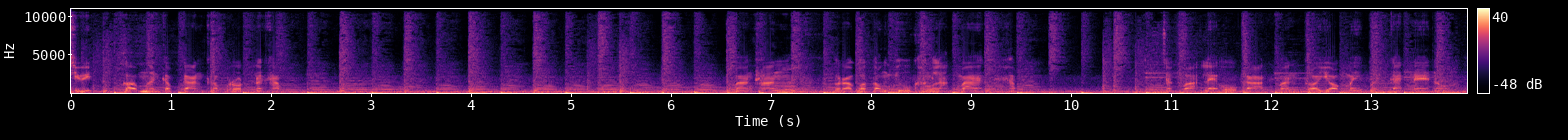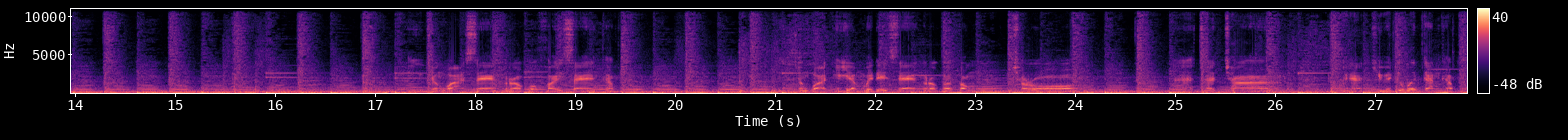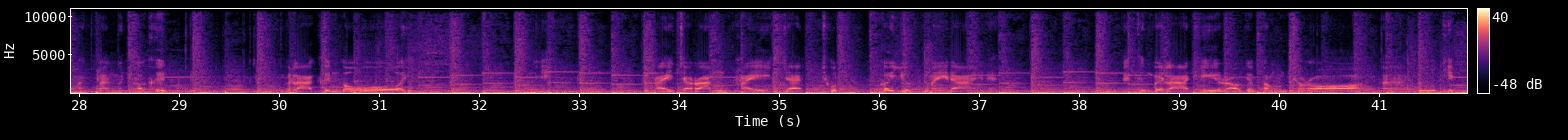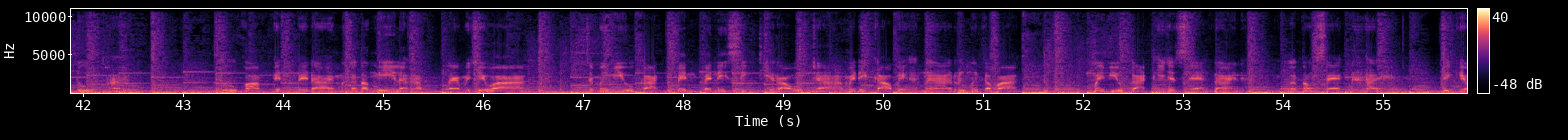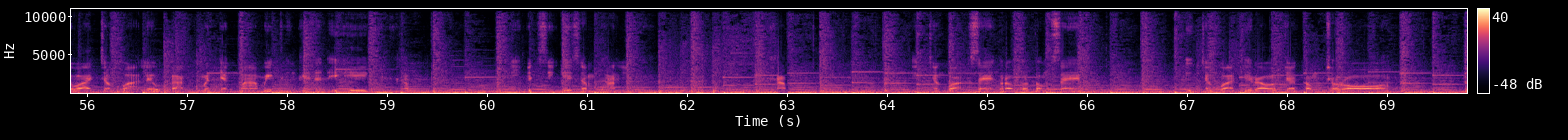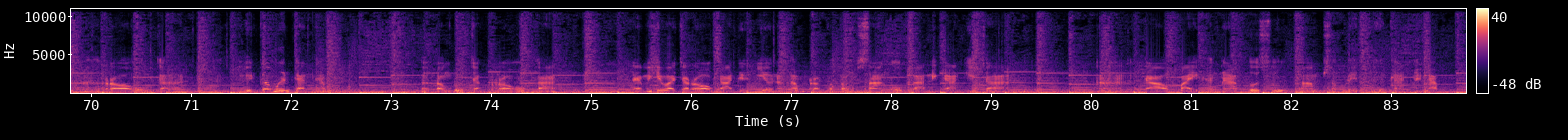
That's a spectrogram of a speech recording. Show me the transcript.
ชีวิตก็เหมือนกับการขับรถนะครับ บางครั้งเราก็ต้องอยู่ข้างหลังบ้างนะครับ จังหวะและโอกาสมันก็ย่อมไม่เหมือนกันแน่นอนถึงจังหวะแซงเราก็ค่อยแซงครับถึงจังหวะที่ยังไม่ได้แซงเราก็ต้องชะลอช้าช้าๆชีวิตก็เหมือนกันครับบางครั้งมันก็ขึ้น เวลาขึ้นก็โอ้ยใครจะรั้งใครจะฉุดก็หยุดไม่ได้เนี่ยแต่ถึงเวลาที่เราจะต้องชะลออดูทิศดูทางดูความเป็นไปได้ มันก็ต้องมีแหละครับ แต่ไม่ใช่ว่าจะไม่มีโอกาสเป็นไปในสิ่งที่เราจะไม่ได้ก้าวไปข้างหน้า หรือเหมือนกับว่าไม่มีโอกาสที่จะแซงได้นะมันก็ต้องแซงได้เพียงแค่ว่าจังหวะและโอกาสมันยังมาไม่ถึงแค่นั้นเองครับ สิ่งที่สำคัญครับถึงจังหวะแซงเราก็ต้องแซงถึงจังหวะที่เราจะต้องชะลอรอโอกาสชีวิตก็เหมือนกันครับเราต้องรู้จักรอโอกาส แต่ไม่ใช่ว่าจะรอโอกาสอย่างเดียวนะครับ เราก็ต้องสร้างโอกาสในการที่จะก้าวไปข้างหน้าเพื่อสู่ความสำเร็จด้วยกันนะครับ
